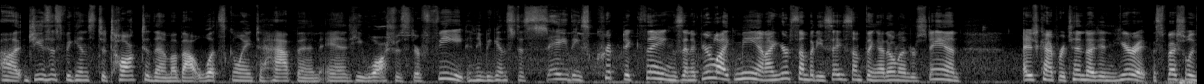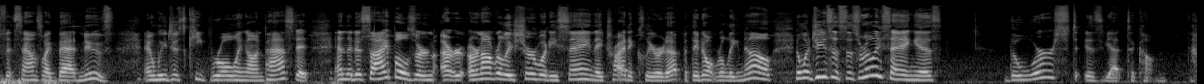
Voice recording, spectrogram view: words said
uh, Jesus begins to talk to them about what's going to happen and he washes their feet and he begins to say these cryptic things. And if you're like me and I hear somebody say something I don't understand, I just kind of pretend I didn't hear it, especially if it sounds like bad news. And we just keep rolling on past it. And the disciples are, are, are not really sure what he's saying. They try to clear it up, but they don't really know. And what Jesus is really saying is the worst is yet to come.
